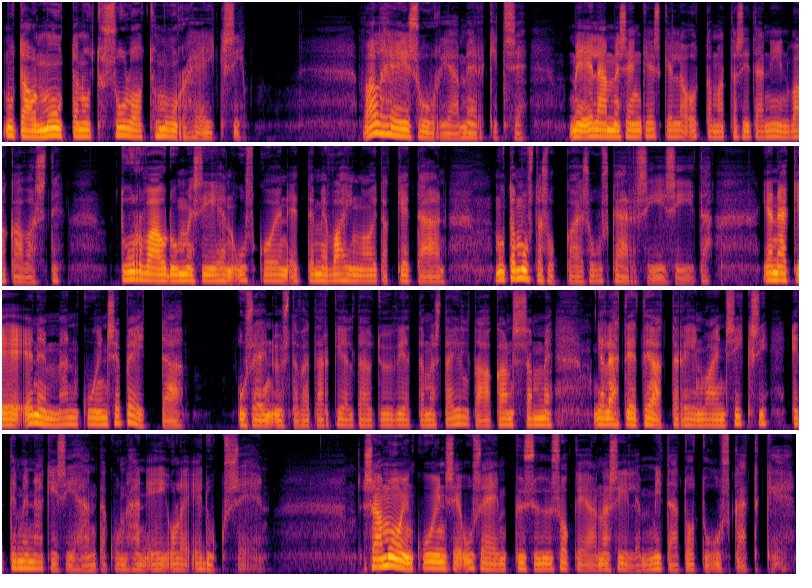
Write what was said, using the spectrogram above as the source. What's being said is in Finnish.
mutta on muuttanut sulot murheiksi. Valhe ei suuria merkitse, me elämme sen keskellä ottamatta sitä niin vakavasti. Turvaudumme siihen uskoen, että me vahingoita ketään, mutta mustasukkaisuus kärsii siitä ja näkee enemmän kuin se peittää. Usein ystävätär kieltäytyy viettämästä iltaa kanssamme ja lähtee teatteriin vain siksi, että me näkisi häntä, kun hän ei ole edukseen. Samoin kuin se usein pysyy sokeana sille, mitä totuus kätkee.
